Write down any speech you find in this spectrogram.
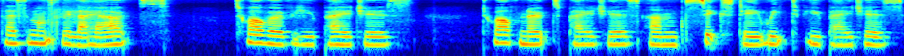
There's the monthly layouts. 12 overview pages. 12 notes pages and 60 week to view pages.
